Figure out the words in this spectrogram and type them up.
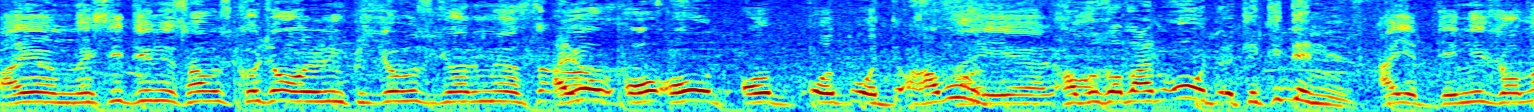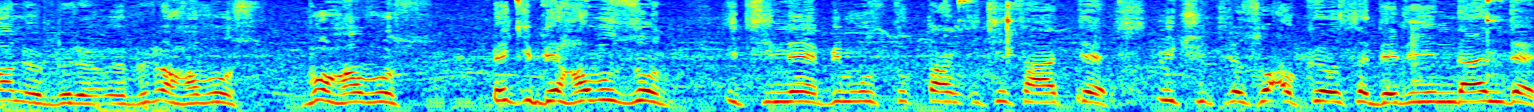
Ayol nesi deniz havuz koca olimpik havuz görmüyorsun. Ayol o o o o, o havuz. Hayır, havuz olan o öteki deniz. Hayır deniz olan öbürü. Öbürü havuz. Bu havuz. Peki bir havuzun içine bir musluktan iki saatte üç litre su akıyorsa deliğinden de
